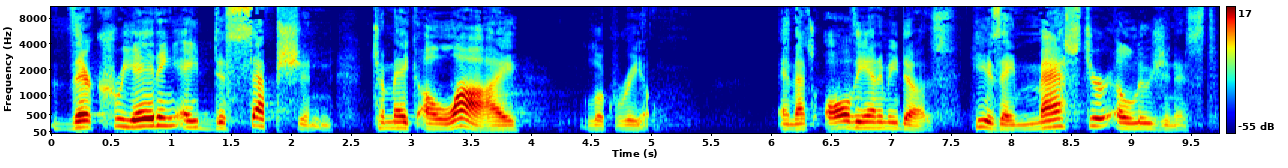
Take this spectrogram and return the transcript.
They're creating a deception to make a lie look real. And that's all the enemy does. He is a master illusionist.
